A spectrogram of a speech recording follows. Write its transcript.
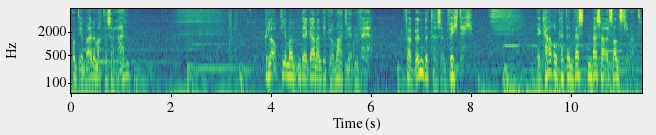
Und ihr beide macht das allein? Glaubt jemanden, der gern ein Diplomat werden will. Verbündete sind wichtig. Hikaru kennt den Westen besser als sonst jemand.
